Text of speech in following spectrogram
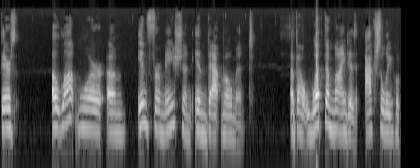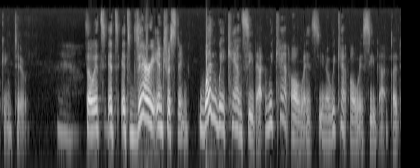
there's a lot more um, information in that moment about what the mind is actually hooking to. Yeah. So it's it's it's very interesting when we can see that, and we can't always, you know, we can't always see that, but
